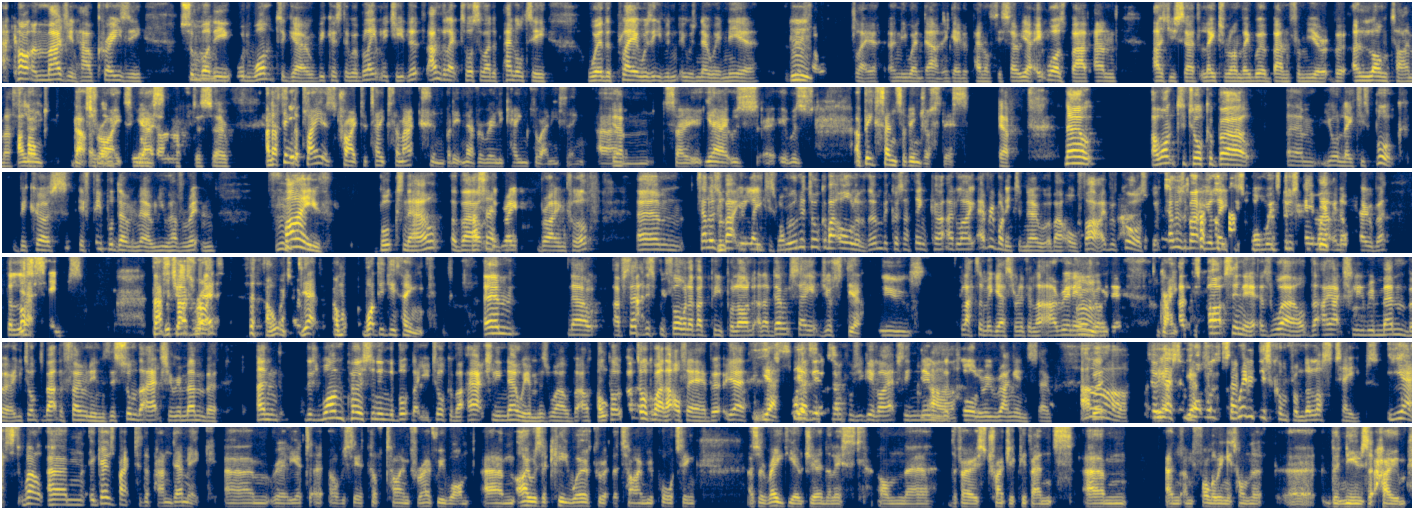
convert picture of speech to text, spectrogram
I can't imagine how crazy somebody mm. would want to go because they were blatantly cheated. Anderlecht also had a penalty where the player was even it was nowhere near the mm. player and he went down and gave a penalty. So yeah, it was bad. And as you said, later on they were banned from Europe, but a long time after. A long that's a right. Long, yes. after. So and I think the players tried to take some action, but it never really came to anything. Um, yeah. So yeah, it was it was a big sense of injustice. Yeah. Now, I want to talk about um, your latest book, because if people don't know, you have written Hmm. five books now about the great Brian Clough. Um, tell us Hmm. about your latest one. We're going to talk about all of them because I think uh, I'd like everybody to know about all five, of course. But tell us about your latest one, which just came out in October, The Lost Yes. Tapes, That's which that's I've read. Oh, yeah. And what did you think? Um, now I've said this before when I've had people on, and I don't say it just Yeah. to flatter my guests or anything like that. I really Mm. enjoyed it. Great. And there's parts in it as well that I actually remember. You talked about the phone-ins. There's some that I actually remember, and there's one person in the book that you talk about. I actually know him as well, but I'll, Oh. talk, I'll talk about that off air. But yeah, Yes. one yes. of the examples you give, I actually knew the Ah. caller who rang in. So, Ah, so Yeah, yes, yeah. what was? So- where did this come from? The lost tapes. Yes, well, um, it goes back to the pandemic. Um, really, it, uh, obviously a tough time for everyone. Um, I was a key worker at the time, reporting as a radio journalist on uh, the various tragic events um, and, and following it on the uh, the news at home.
